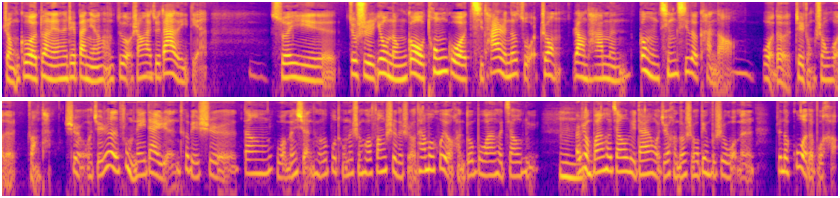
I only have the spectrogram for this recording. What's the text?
整个断联的这半年可能对我伤害最大的一点。所以就是又能够通过其他人的佐证，让他们更清晰的看到我的这种生活的状态。是，我觉着父母那一代人，特别是当我们选择了不同的生活方式的时候，他们会有很多不安和焦虑。嗯而这种不安和焦虑，当然，我觉得很多时候并不是我们真的过得不好，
